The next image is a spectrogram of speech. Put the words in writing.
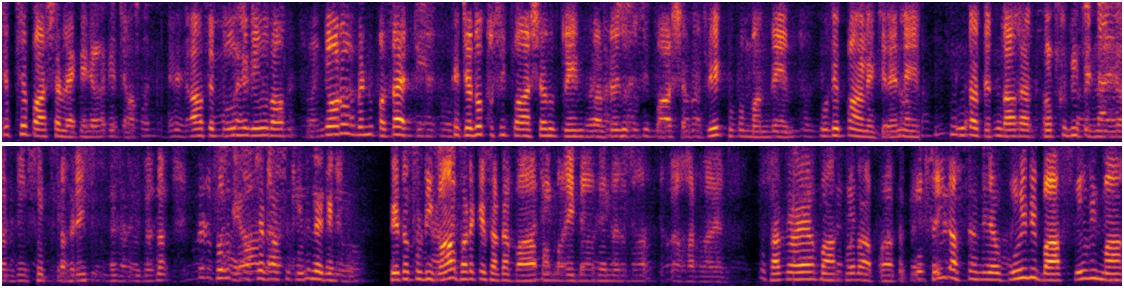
ਜਿੱਥੇ ਪਾਸ਼ਾ ਲੈ ਕੇ ਜਾਣਗੇ ਜਾਓ ਰਾਹ ਤੇ ਤੂੰ ਜੋ ਰਾਹ ਤੇ ਮੈਨੂੰ ਪਤਾ ਹੈ ਕਿ ਜਦੋਂ ਤੁਸੀਂ ਪਾਸ਼ਾ ਨੂੰ ਪ੍ਰੇਮ ਕਰਦੇ ਹੋ ਤੁਸੀਂ ਪਾਸ਼ਾ ਦਾ ਹਰੇਕ ਹੁਕਮ ਮੰਨਦੇ ਹੋ, ਉਹਦੇ ਭਾਣੇ ਚ ਰਹਿੰਦੇ ਉਹਦਾ ਦਿੱਤਾ ਦਾ ਦੁੱਖ ਵੀ ਚੰਗਾ ਕਰਦੇ ਸੁੱਖ ਹਰੇਕ ਫਿਰ ਤੁਹਾਨੂੰ ਕਿੱਥੇ ਪਾਸੇ ਥੋੜੀ ਲੈ ਕੇ ਜਾਓ ਫਿਰ ਤਾਂ ਤੁਹਾਡੀ ਬਾਹ ਫੜ ਕੇ ਸਾਡਾ ਬਾਪ ਮਾਈ ਬਾਪ ਮੇਰਾ ਬਾਪ ਹਰ ਰਾਇਆ ਹਰ ਆਇਆ ਬਾਪ ਦਾ ਬਾਪ ਉਹ ਸਹੀ ਰਸਤੇ ਤੇ ਜਾਓ, ਕੋਈ ਵੀ ਬਾਪ, ਕੋਈ ਵੀ ਮਾਂ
